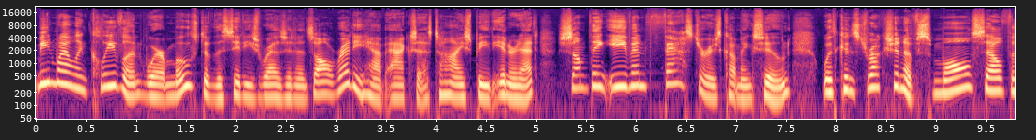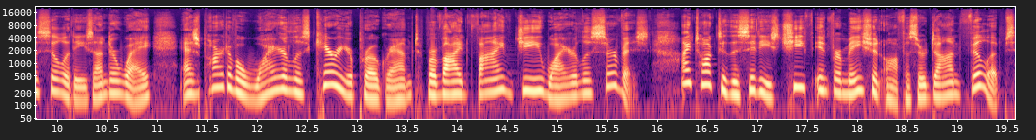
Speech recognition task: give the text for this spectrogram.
Meanwhile, in Cleveland, where most of the city's residents already have access to high speed internet, something even faster is coming soon, with construction of small cell facilities underway as part of a wireless carrier program to provide 5G wireless service. I talked to the city's Chief Information Officer, Don Phillips,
